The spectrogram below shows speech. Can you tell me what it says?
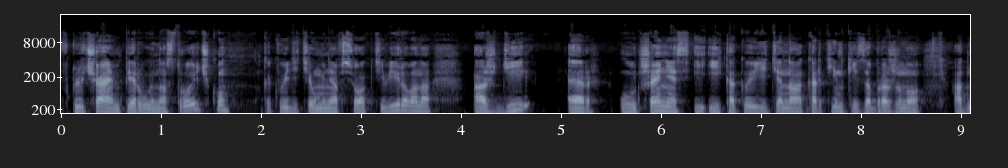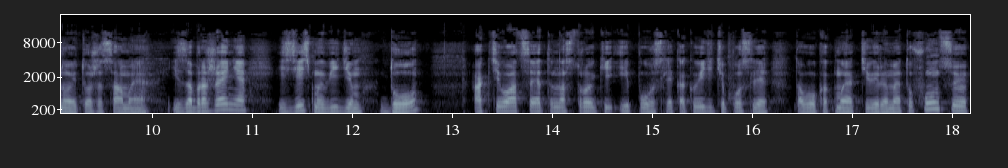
включаем первую настроечку. Как видите, у меня все активировано. HDR улучшение с ИИ. Как видите, на картинке изображено одно и то же самое изображение. И здесь мы видим до активация этой настройки и после. Как видите, после того, как мы активируем эту функцию,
